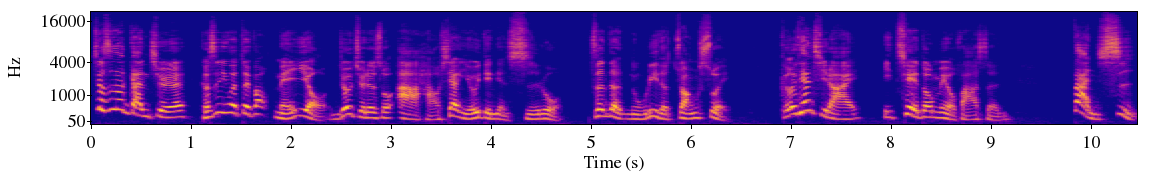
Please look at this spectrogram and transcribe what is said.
就是那感觉，可是因为对方没有，你就会觉得说啊，好像有一点点失落。真的努力的装睡，隔天起来一切都没有发生。但是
